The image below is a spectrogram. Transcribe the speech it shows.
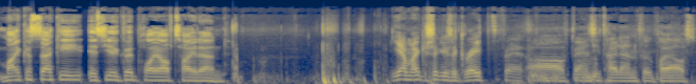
Mike Gesicki, is he a good playoff tight end? Yeah, Mike Gesicki is a great fa- uh, fantasy tight end for the playoffs.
